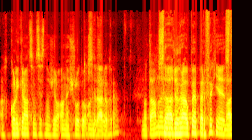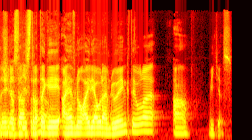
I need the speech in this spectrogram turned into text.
A kolikrát jsem se snažil a nešlo to. To a se dá to. dohrát? No tamhle. se dá dohrát úplně perfektně. Mladý Stačí nasadit strategii I have no idea what I'm doing, ty vole, a vítěz.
